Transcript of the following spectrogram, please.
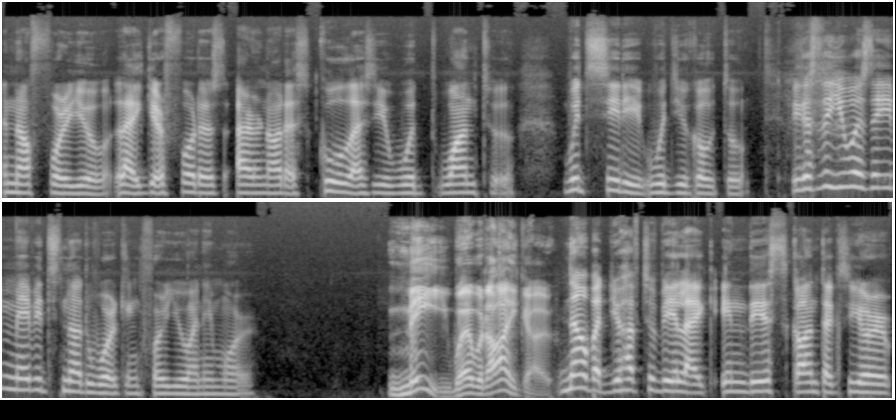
enough for you, like your photos are not as cool as you would want to, which city would you go to? Because the USA maybe it's not working for you anymore. Me? Where would I go? No, but you have to be like in this context. You're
